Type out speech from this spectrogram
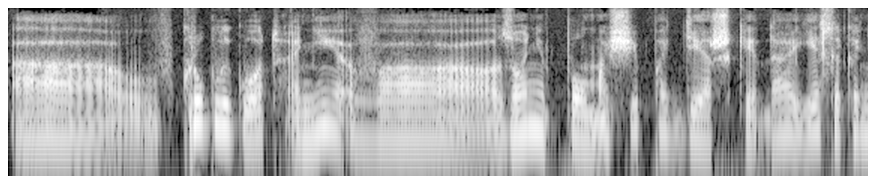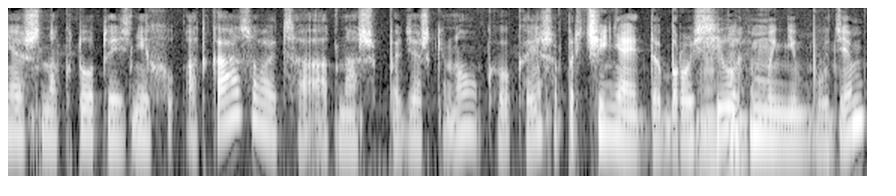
А, в круглый год они в зоне помощи, поддержки. Да. Если, конечно, кто-то из них отказывается от нашей поддержки, ну, конечно, причинять добро силой угу. мы не будем.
